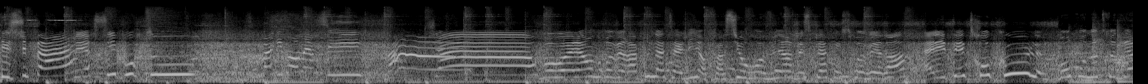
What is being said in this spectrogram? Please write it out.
T'es super! Merci pour tout C'est moi qui vous remercie! Ciao Bon voilà, on ne reverra plus Nathalie. Enfin, si on revient, j'espère qu'on se reverra. Elle était trop cool Bon, pour notre dernière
